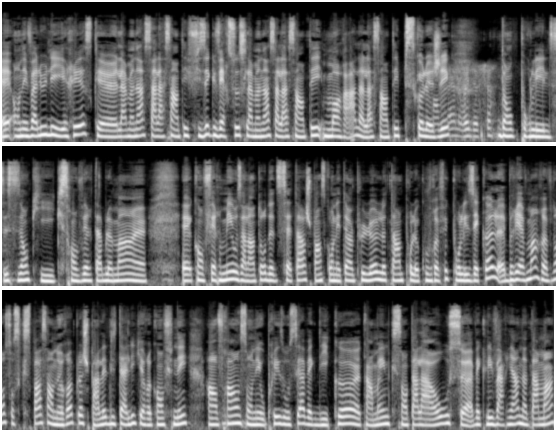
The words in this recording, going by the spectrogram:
euh, on évalue les risques, euh, la menace à la santé physique versus la menace à la santé morale, à la santé psychologique. oui, bien sûr. Donc, pour les décisions qui, qui seront véritablement confirmées aux alentours de 17 heures, je pense qu'on était un peu là, le temps pour le couvre-feu que pour les écoles. brièvement, revenons sur ce qui se passe en Europe. Là, je parlais de l'Italie qui a reconfiné. En France, on est aux prises aussi avec des cas euh, quand même qui sont à la hausse, euh, avec les variants notamment.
